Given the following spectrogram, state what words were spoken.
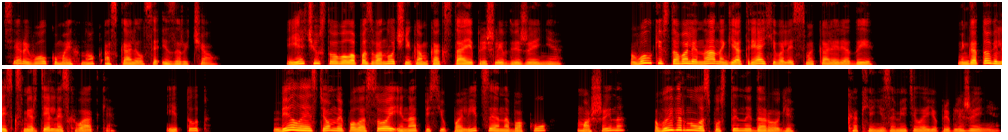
Серый волк у моих ног оскалился и зарычал. Я чувствовала позвоночником, как стаи пришли в движение. Волки вставали на ноги, отряхивались, смыкали ряды. Готовились к смертельной схватке. И тут белая с темной полосой и надписью «Полиция» на боку машина вывернула с пустынной дороги. Как я не заметила ее приближения.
